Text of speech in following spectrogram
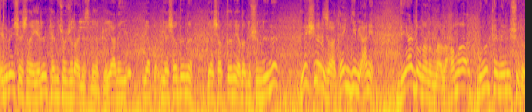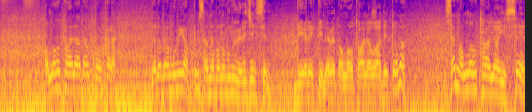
55 yaşına geliyor kendi çocuğu da aynısını yapıyor. Yani yap- yaşadığını, yaşattığını ya da düşündüğünü yaşıyor zaten gibi. Hani diğer donanımlarla ama bunun temeli şudur. Allahu Teala'dan korkarak ya da ben bunu yaptım sen de bana bunu vereceksin diyerek değil. Evet Allahu Teala vaat etti ama sen Allahu Teala'yı sev,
